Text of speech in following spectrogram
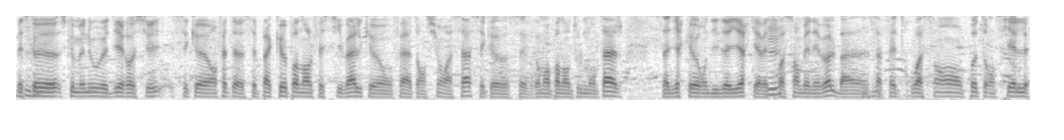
Mais ce que, ce que Menou veut dire aussi, c'est qu'en en fait, c'est pas que pendant le festival qu'on fait attention à ça, c'est que c'est vraiment pendant tout le montage. C'est-à-dire qu'on disait hier qu'il y avait 300 mmh. bénévoles, bah, mmh. ça fait 300 potentielles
